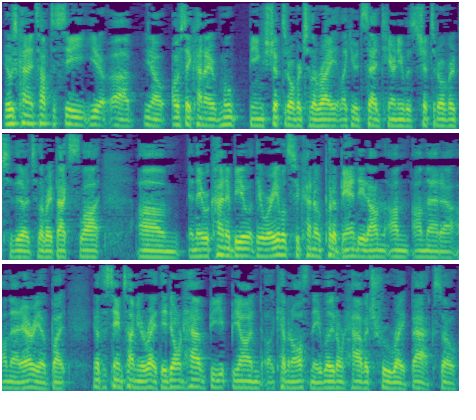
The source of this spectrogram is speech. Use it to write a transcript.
it was kind of tough to see you know uh, you know obviously kind of being shifted over to the right, like you had said, Tierney was shifted over to the to the right back slot. Um, and they were kind of be able, they were able to kind of put a band-aid on, on, on that, uh, on that area. But you know, at the same time, you're right. They don't have be, beyond uh, Kevin Alston, they really don't have a true right back. So,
